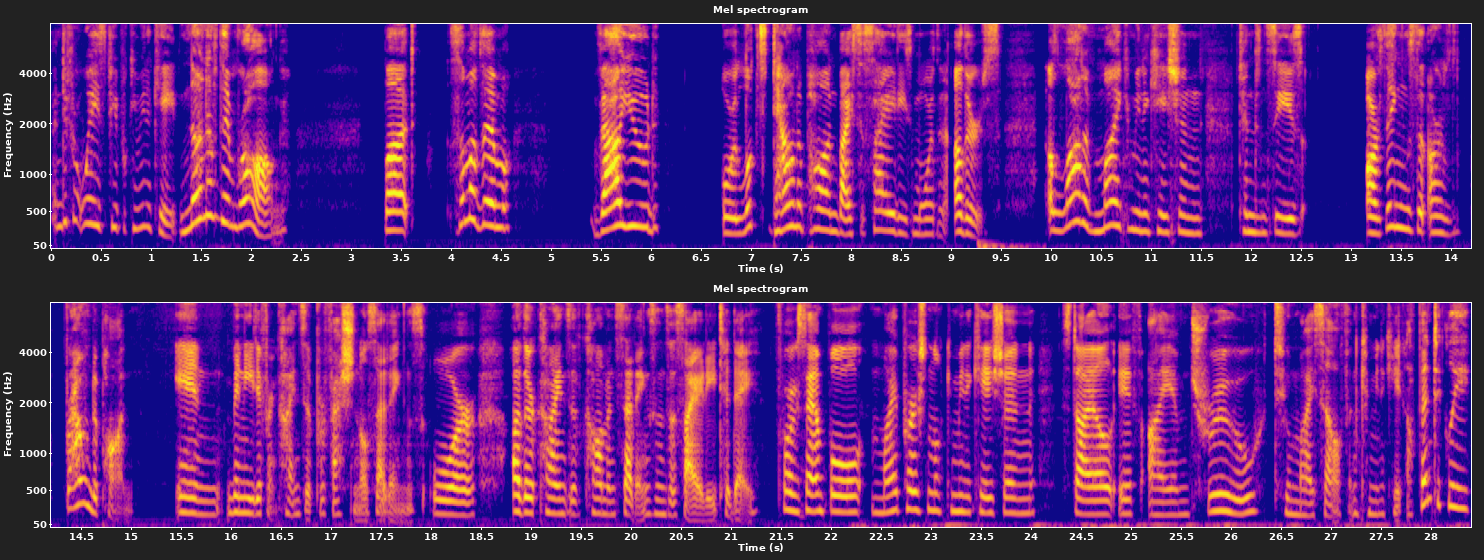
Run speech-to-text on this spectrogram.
and different ways people communicate. None of them wrong, but some of them valued or looked down upon by societies more than others. A lot of my communication tendencies are things that are frowned upon in many different kinds of professional settings or other kinds of common settings in society today. For example, my personal communication style, if I am true to myself and communicate authentically,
